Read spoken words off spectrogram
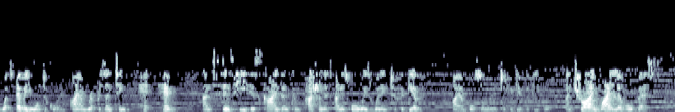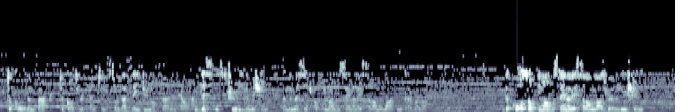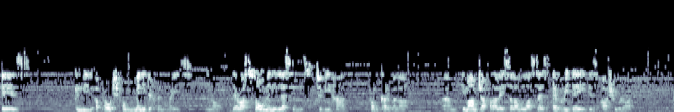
Whatever you want to call him, I am representing him. And since he is kind and compassionate and is always willing to forgive, I am also willing to forgive the people and try my level best to call them back to God's repentance so that they do not burn in hell. And this is truly the mission and the message of Imam Hussein salamullah in Karbala. The course of Imam Hussein salamullah's revolution is can be approached from many different ways. You know, there are so many lessons to be had from Karbala um, Imam Jafar salamullah says every day is Ashura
